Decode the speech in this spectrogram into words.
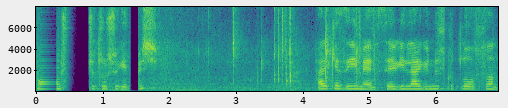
komşu turşu getirmiş. Herkes iyi mi? Sevgililer gününüz kutlu olsun.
